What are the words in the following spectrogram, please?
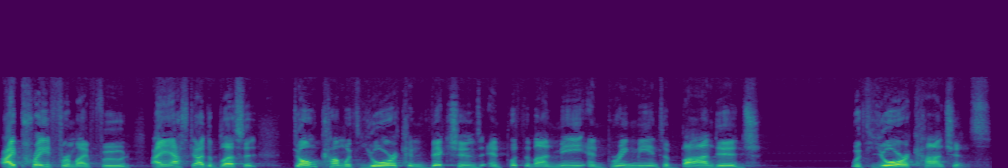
I prayed for my food, I asked God to bless it. Don't come with your convictions and put them on me and bring me into bondage with your conscience.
